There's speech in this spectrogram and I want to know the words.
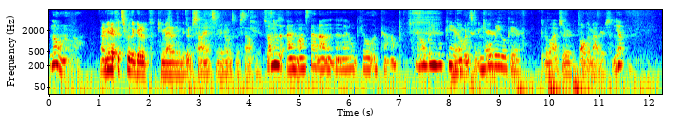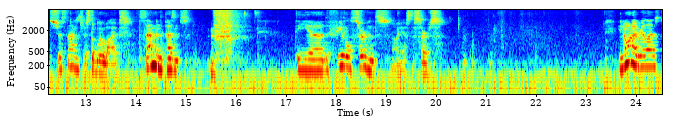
No, no, no. I mean, if it's for the good of humanity and the good of science, I mean, no one's gonna stop you. So as I'm on Staten Island and I don't kill a cop, nobody will care. Nobody's gonna care. Nobody will care. Their lives are all that matters. Yep. It's just them. It's just the blue lives. It's them and the peasants. the uh, the feudal servants. Oh yes, the serfs. You know what I realized?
